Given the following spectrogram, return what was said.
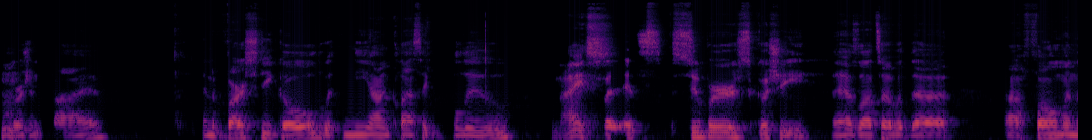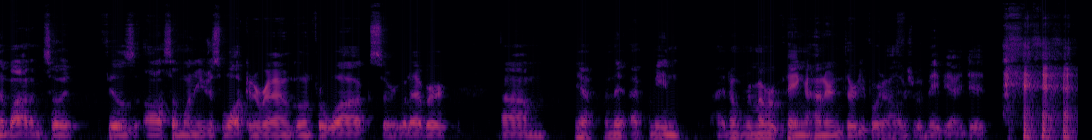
Hmm. version five, and Varsity Gold with Neon Classic Blue. nice. But it's super squishy. It has lots of the uh, foam in the bottom, so it feels awesome when you're just walking around, going for walks or whatever. Um, yeah, and then, I mean, I don't remember paying $134, but maybe I did.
